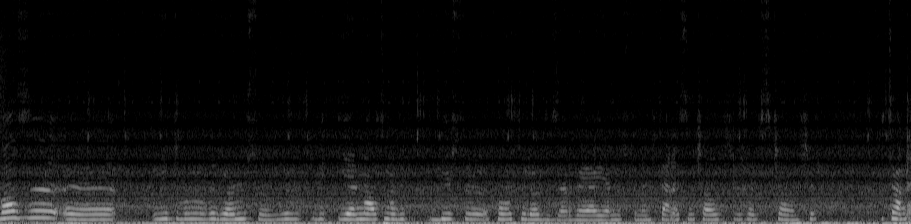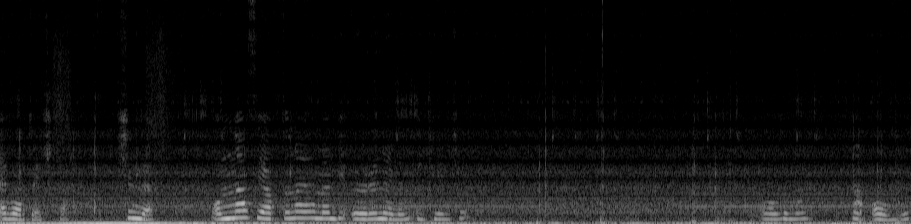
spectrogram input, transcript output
bazı e, YouTuber'larda görmüşsünüzdür. Bir, yerin altına bir, bir sürü bloğu dizer veya yerin üstüne bir tanesini çalıştırır, hepsi çalışır. Bir tane ev ortaya çıkar. Şimdi onu nasıl yaptığını hemen bir öğrenelim ilk önce. Oldu mu? Ha oldu.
